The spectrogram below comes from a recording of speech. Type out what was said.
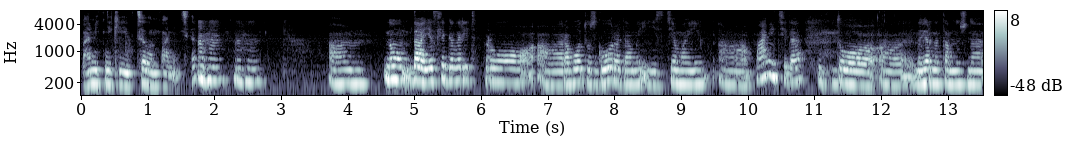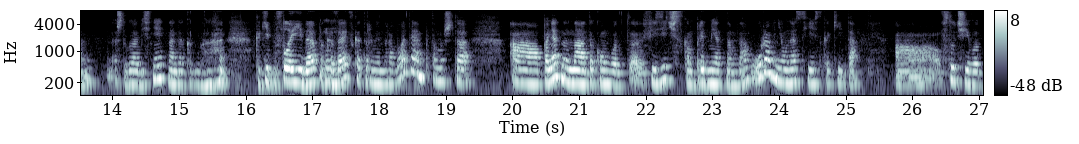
памятники в целом памяти да Ну да, если говорить про а, работу с городом и с темой а, памяти, да, то, а, наверное, там нужно, чтобы объяснять, надо как бы какие-то слои, да, показать, с которыми мы работаем, потому что а, понятно, на таком вот физическом предметном да, уровне у нас есть какие-то а, в случае вот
